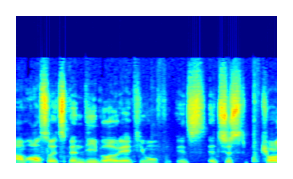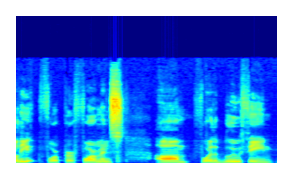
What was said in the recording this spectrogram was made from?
Um, also, it's been debloated. You won't. It's it's just purely for performance, um, for the blue theme,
